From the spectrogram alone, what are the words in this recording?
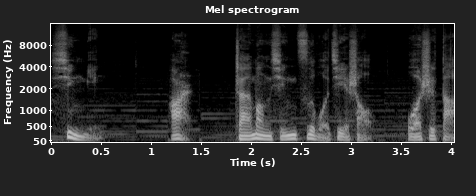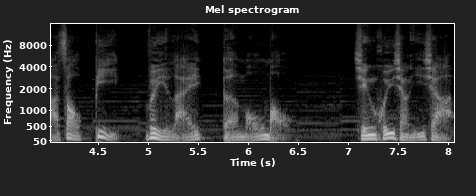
姓名；二、展望型自我介绍，我是打造 B 未来的某某。请回想一下，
